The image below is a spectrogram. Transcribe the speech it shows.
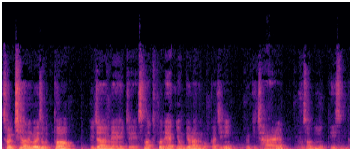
설치하는 거에서부터 그 다음에 이제 스마트폰 앱 연결하는 것까지 이렇게 잘 구성이 돼 있습니다.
